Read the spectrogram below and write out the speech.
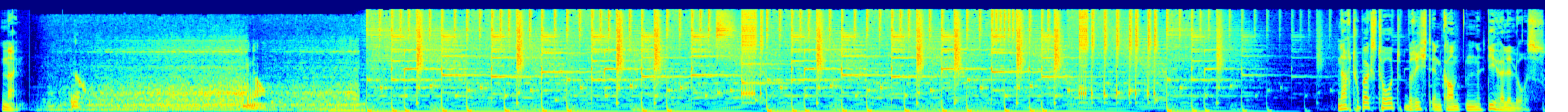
Nein. No. Nach Tupacs Tod bricht in Compton die Hölle los.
